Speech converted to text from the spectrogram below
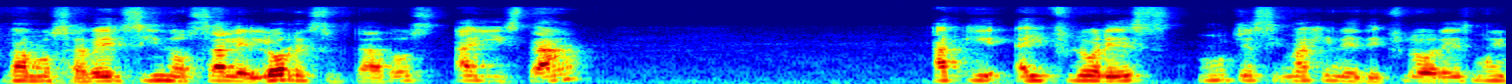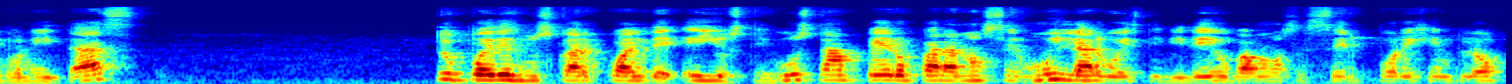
Vamos a ver si nos salen los resultados. Ahí están. Aquí hay flores, muchas imágenes de flores muy bonitas. Tú puedes buscar cuál de ellos te gustan, pero para no ser muy largo este video, vamos a hacer, por ejemplo,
